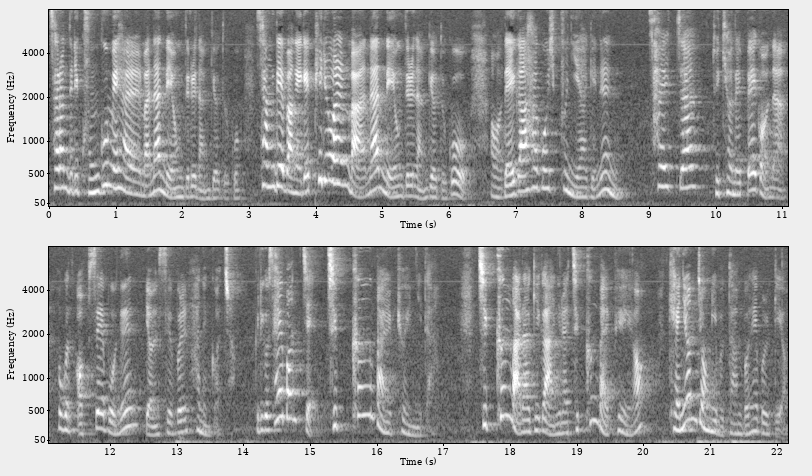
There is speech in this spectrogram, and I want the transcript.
사람들이 궁금해할 만한 내용들을 남겨두고 상대방에게 필요할 만한 내용들을 남겨두고 어, 내가 하고 싶은 이야기는 살짝 뒤편에 빼거나 혹은 없애보는 연습을 하는 거죠. 그리고 세 번째, 즉흥 발표입니다. 즉흥 말하기가 아니라 즉흥 발표예요. 개념 정리부터 한번 해볼게요.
